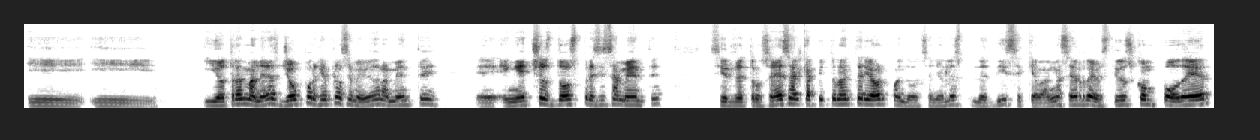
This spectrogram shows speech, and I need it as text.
Y, y, otras maneras, yo, por ejemplo, se me vino a la mente eh, en Hechos 2 precisamente, si retrocedes al capítulo anterior, cuando el Señor les, les dice que van a ser revestidos con poder,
